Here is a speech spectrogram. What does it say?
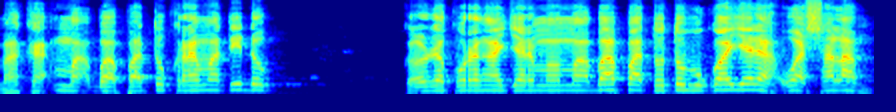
Maka emak bapak tuh keramat hidup. Kalau udah kurang ajar mama bapak, tutup buku aja dah. Wassalam.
